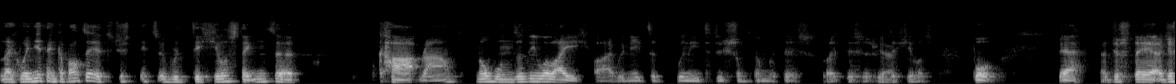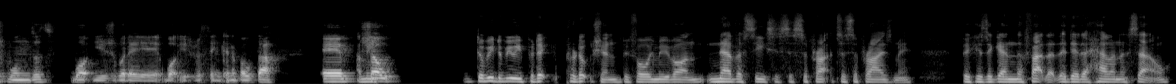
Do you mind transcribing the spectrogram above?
Like when you think about it, it's just it's a ridiculous thing to cart round. No wonder they were like, "All right, we need to we need to do something with this. Like this is Yeah. ridiculous." But yeah, I just uh, I just wondered what you were uh, what you were thinking about that. Um, I mean- so WWE predict- production before we move on never ceases to surprise to surprise me because again the fact that they did a Hell in a Cell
